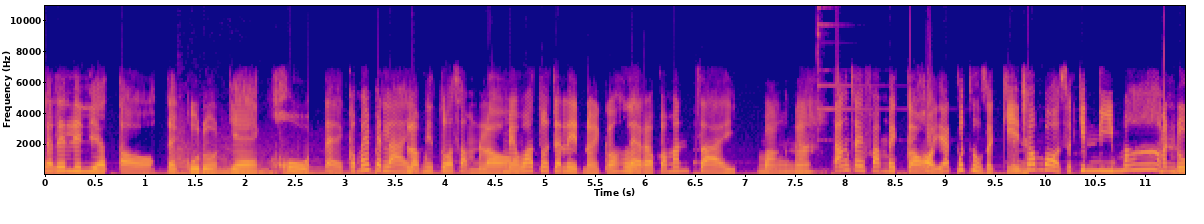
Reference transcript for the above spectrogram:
จะเล่นลิเลียต่อ แต่กูโดนแย่งคู่แต่ก็ไม่เป็นไร เรามีตัวสำรองแม้ว่าตัวจะเลดหน่อยก็เหอะแต่เราก็มั่นใจมั้งนะ ตั้งใจฟังไปก่อน ขออนุญาตพูดถึงสกิน ชอบบอกสกินนี้มาก มันดู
